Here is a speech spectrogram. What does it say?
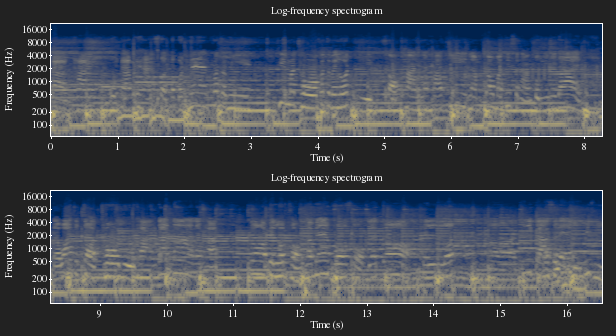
ค่ะทางองค์การบริหารส่วนตำบลแม่ก็จะมีที่มาโชว์ก็จะเป็นรถอีกสองคันนะคะ ที่นำเข้ามาที่สนามตรงนี้ไม่ได้ แต่ว่าจะจอดโชว์อยู่ทางด้านหน้านะคะ ก็เป็นรถของพระแม่โพธิ์ศพและก็เป็นรถเอ่อที่การแสดงวิถี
